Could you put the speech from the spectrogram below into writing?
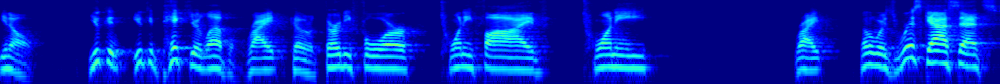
you know, you can you can pick your level, right? Go to 34, 25, 20, right? In other words, risk assets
